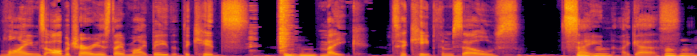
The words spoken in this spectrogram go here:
lines, arbitrary as they might be, that the kids mm-hmm. make to keep themselves sane, mm-hmm. I guess. Mm-hmm.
